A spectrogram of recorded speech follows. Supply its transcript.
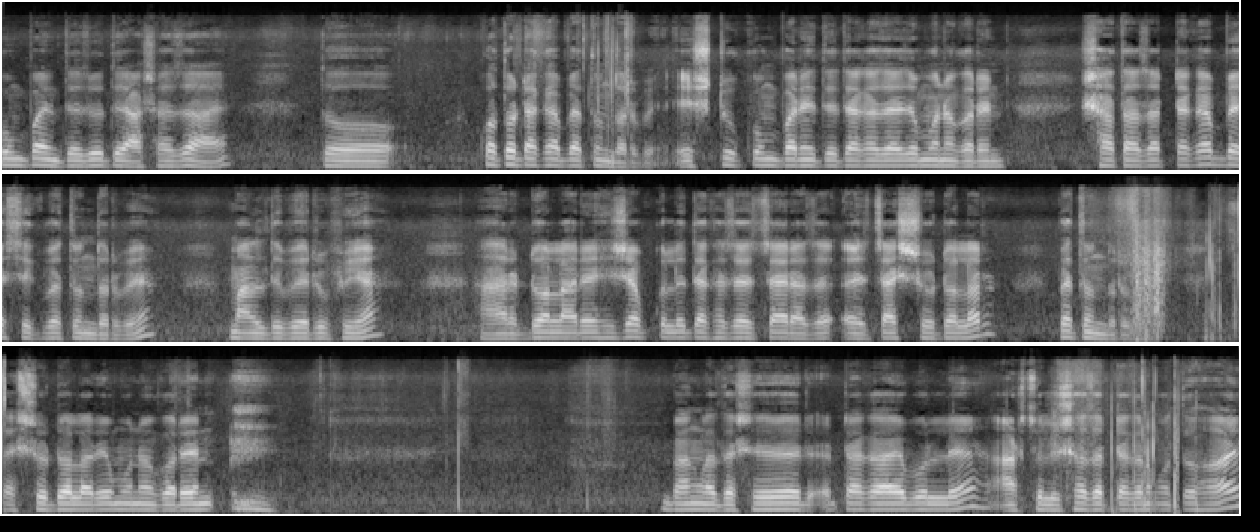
কোম্পানিতে যদি আসা যায়, তো কত টাকা বেতন ধরবে? এস টু কোম্পানিতে দেখা যায় যে মনে করেন সাত হাজার টাকা বেসিক বেতন ধরবে, মালদ্বীপের রুপিয়া আর ডলারে হিসাব করলে দেখা যায় চার হাজার চারশো ডলার বেতন ধরবে। চারশো ডলারে মনে করেন বাংলাদেশের টাকায় বললে আটচল্লিশ হাজার টাকার মতো হয়।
